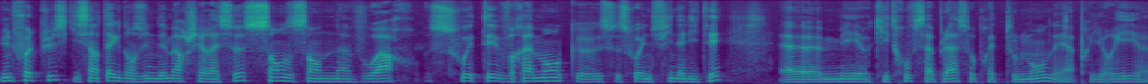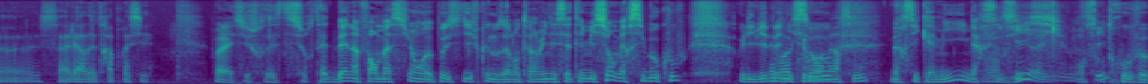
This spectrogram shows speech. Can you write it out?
Une fois de plus, qui s'intègre dans une démarche RSE sans en avoir souhaité vraiment que ce soit une finalité, euh, mais euh, qui trouve sa place auprès de tout le monde et a priori, ça a l'air d'être apprécié. Voilà, c'est sur, cette belle information positive que nous allons terminer cette émission. Merci beaucoup, Olivier Panissot. Merci. merci Camille, merci, Guy. On se retrouve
